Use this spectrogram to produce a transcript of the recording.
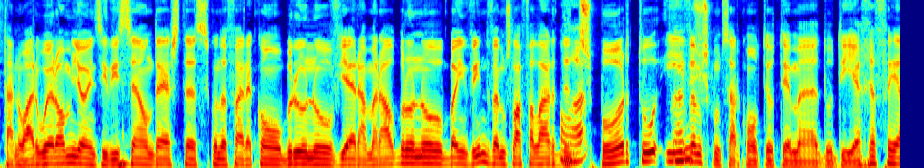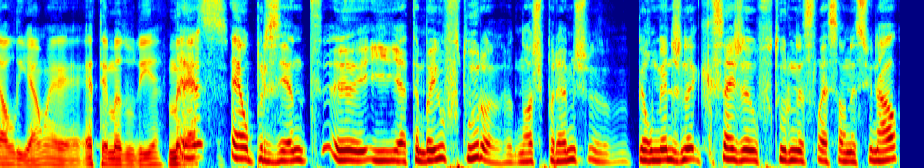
Está no ar o Euro Milhões, edição desta segunda-feira com o Bruno Vieira Amaral. Bruno, bem-vindo. Vamos lá falar de Olá. desporto e vamos. vamos. começar com o teu tema do dia. Rafael Leão é, é tema do dia? Merece? É, é, o presente eh, e é também o futuro. Nós esperamos, eh, pelo menos, que seja o futuro na seleção nacional.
